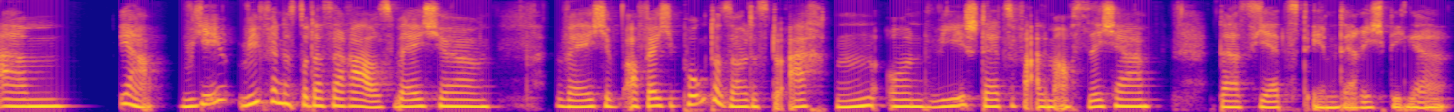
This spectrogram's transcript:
ähm, ja, wie, wie findest du das heraus? Welche, welche, auf welche Punkte solltest du achten und wie stellst du vor allem auch sicher, dass jetzt eben der richtige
